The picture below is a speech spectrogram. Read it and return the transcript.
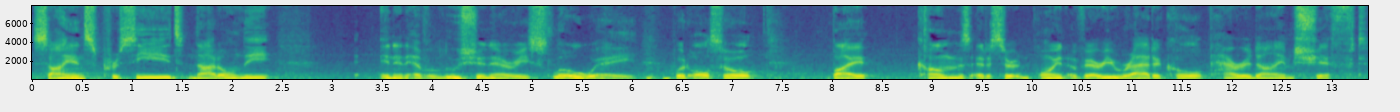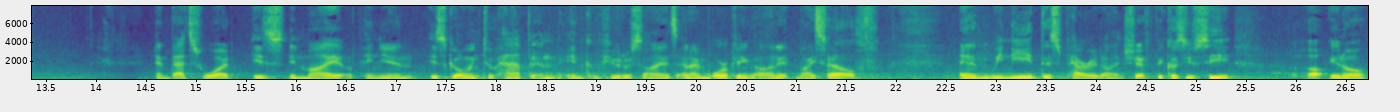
Science proceeds not only in an evolutionary, slow way, but also by comes at a certain point a very radical paradigm shift. And that's what is, in my opinion, is going to happen in computer science, and I'm working on it myself. And we need this paradigm shift because you see, uh, you know,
